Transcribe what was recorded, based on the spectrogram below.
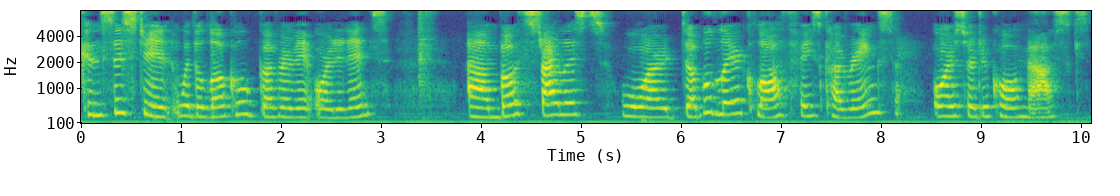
Consistent with the local government ordinance, um, both stylists wore double layer cloth face coverings or surgical masks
